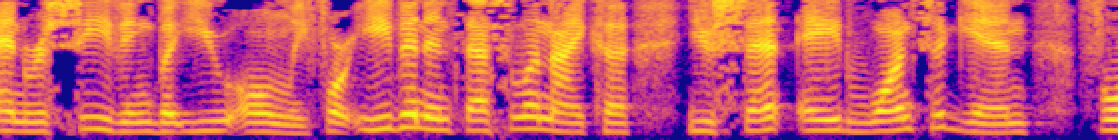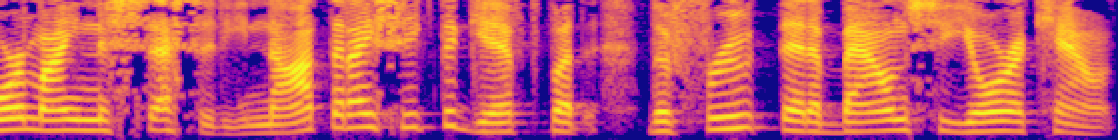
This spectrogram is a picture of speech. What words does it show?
and receiving, but you only. For even in Thessalonica, you sent aid once again for my necessity. Not that I seek the gift, but the fruit that abounds to your account.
